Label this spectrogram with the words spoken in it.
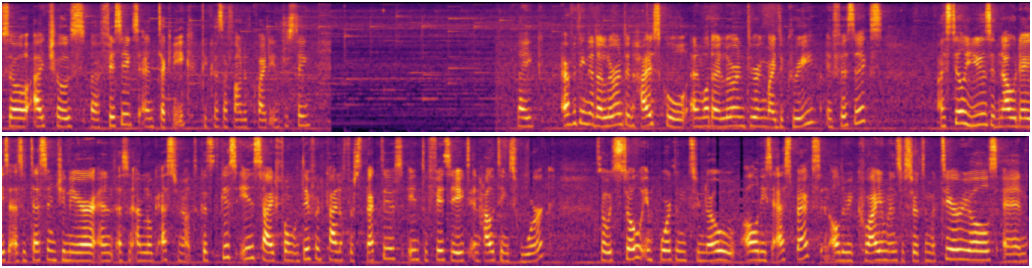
So I chose uh, physics and technique because I found it quite interesting. Like everything that I learned in high school and what I learned during my degree in physics, I still use it nowadays as a test engineer and as an analog astronaut because it gives insight from different kind of perspectives into physics and how things work. So it's so important to know all these aspects and all the requirements of certain materials and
